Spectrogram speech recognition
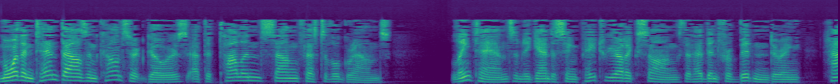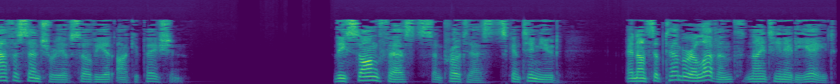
more than 10,000 concert goers at the Tallinn Song Festival grounds linked hands and began to sing patriotic songs that had been forbidden during half a century of Soviet occupation. These songfests and protests continued, and on September 11, 1988,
